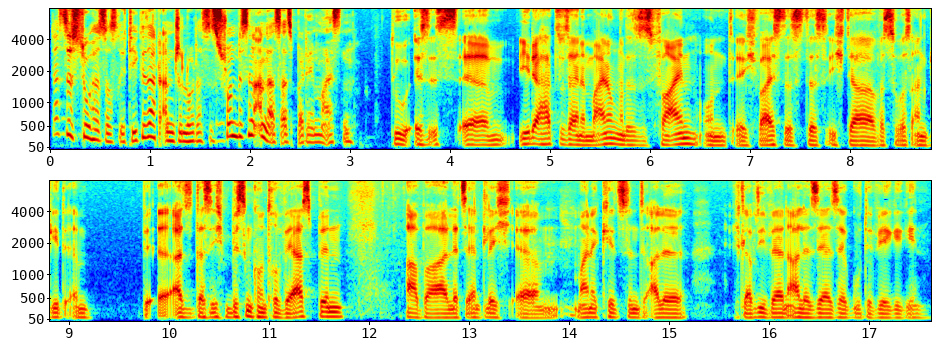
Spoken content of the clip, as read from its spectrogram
Das ist, du hast das richtig gesagt, Angelo, das ist schon ein bisschen anders als bei den meisten. Du, es ist, ähm, jeder hat so seine Meinung und das ist fein. Und ich weiß, dass, dass ich da, was sowas angeht, ähm, also dass ich ein bisschen kontrovers bin. Aber letztendlich, ähm, meine Kids sind alle, ich glaube, die werden alle sehr, sehr gute Wege gehen.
